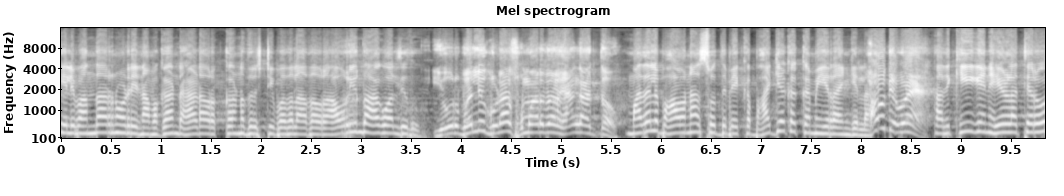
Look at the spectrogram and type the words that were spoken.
ಇಲ್ಲಿ ಬಂದಾರ ನೋಡ್ರಿ ನಮ್ಮ ಗಂಡ ಹಾಡವ್ರ ಕಣ್ಣು ದೃಷ್ಟಿ ಬದಲಾದವ್ರ. ಅವರಿಂದ ಆಗವಲ್ದಿದು ಇವ್ರ ಬಲ್ಲಿ ಗುಣ ಸುಮಾರದಾವ ಹೆಂಗ ಆಗ್ತಾವ? ಮೊದಲ ಭಾವನಾ ಶುದ್ಧ ಬೇಕ. ಭಾಗ್ಯಕ್ಕೆ ಕಮ್ಮಿ ಇರಂಗಿಲ್ಲ. ಅದಕ್ಕೆ ಈಗೇನು ಹೇಳತ್ತಿರೋ?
